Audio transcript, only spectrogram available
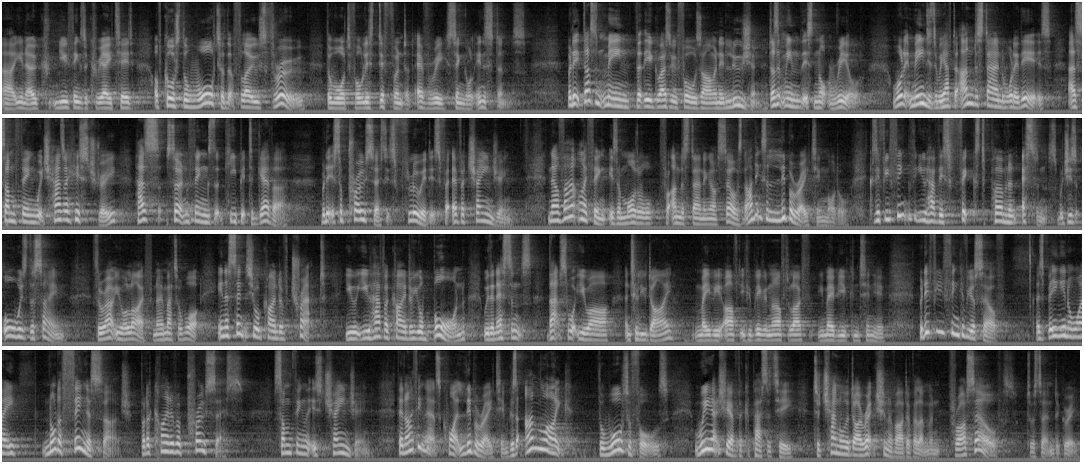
uh, you know, new things are created. Of course, the water that flows through the waterfall is different at every single instance. But it doesn't mean that the Iguazu Falls are an illusion. It doesn't mean that it's not real. What it means is we have to understand what it is as something which has a history, has certain things that keep it together, but it's a process, it's fluid, it's forever changing. Now, that I think is a model for understanding ourselves. And I think it's a liberating model. Because if you think that you have this fixed, permanent essence, which is always the same throughout your life, no matter what, in a sense, you're kind of trapped. You, you have a kind of, you're born with an essence, that's what you are until you die, Maybe after, if you believe in an afterlife, you, maybe you continue. But if you think of yourself as being, in a way, not a thing as such, but a kind of a process, something that is changing, then I think that's quite liberating because unlike the waterfalls, we actually have the capacity to channel the direction of our development for ourselves to a certain degree.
